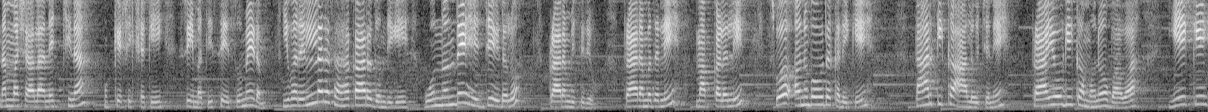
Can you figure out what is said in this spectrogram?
ನಮ್ಮ ಶಾಲಾ ನೆಚ್ಚಿನ ಮುಖ್ಯ ಶಿಕ್ಷಕಿ ಶ್ರೀಮತಿ ಸೇಸು ಮೇಡಮ್ ಇವರೆಲ್ಲರ ಸಹಕಾರದೊಂದಿಗೆ ಒಂದೊಂದೇ ಹೆಜ್ಜೆ ಇಡಲು ಪ್ರಾರಂಭಿಸಿದೆವು. ಪ್ರಾರಂಭದಲ್ಲಿ ಮಕ್ಕಳಲ್ಲಿ ಸ್ವ ಅನುಭವದ ಕಲಿಕೆ, ತಾರ್ಕಿಕ ಆಲೋಚನೆ, ಪ್ರಾಯೋಗಿಕ ಮನೋಭಾವ, ಏಕೆ,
